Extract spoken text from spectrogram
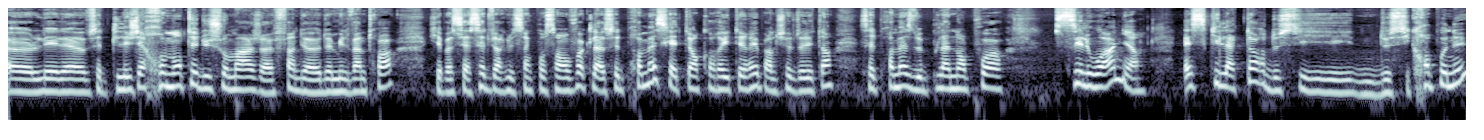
les, cette légère remontée du chômage fin de 2023, qui est passée à 7,5%. On voit que là, cette promesse qui a été encore réitérée par le chef de l'État, cette promesse de plein emploi s'éloigne, est-ce qu'il a tort de s'y, de s'y cramponner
